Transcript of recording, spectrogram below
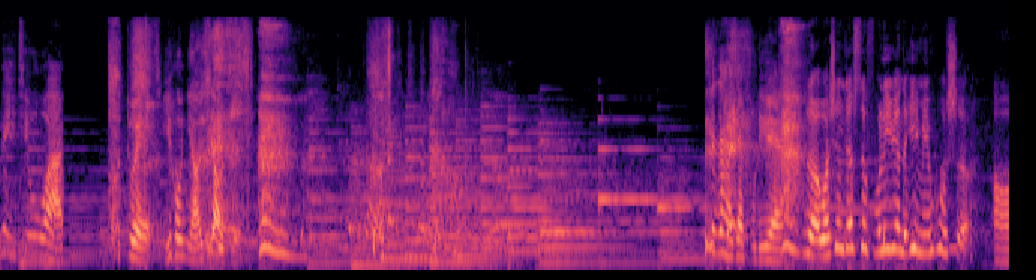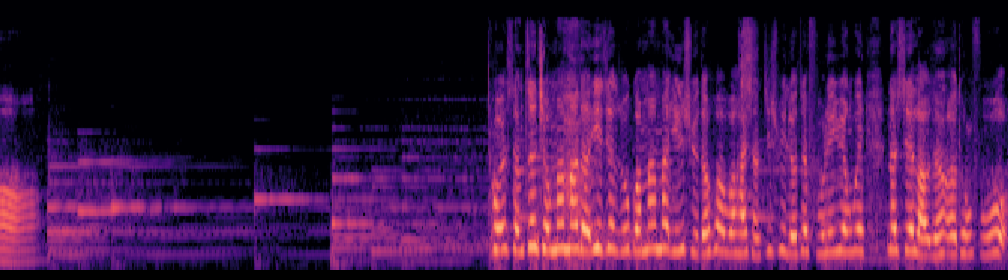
内疚啊，对，以后你要孝顺。现在还在福利院？是，我现在是福利院的一名护士。哦。我想征求妈妈的意见，如果妈妈允许的话，我还想继续留在福利院为那些老人儿童服务。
